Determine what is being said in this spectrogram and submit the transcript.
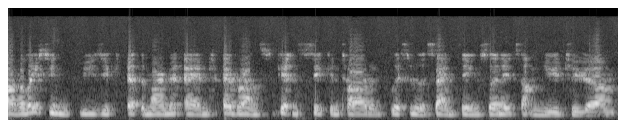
are releasing music at the moment, and everyone's getting sick and tired of listening to the same thing, so they need something new to um,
